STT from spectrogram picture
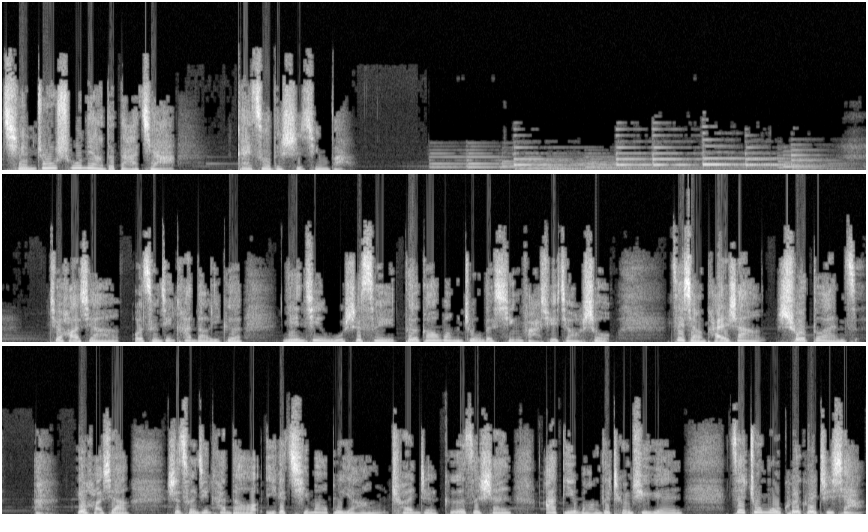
钱钟书那样的大家。该做的事情吧。就好像我曾经看到一个年近五十岁、德高望重的刑法学教授，在讲台上说段子，又好像是曾经看到一个其貌不扬、穿着格子衫阿迪王的程序员，在众目睽睽之下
